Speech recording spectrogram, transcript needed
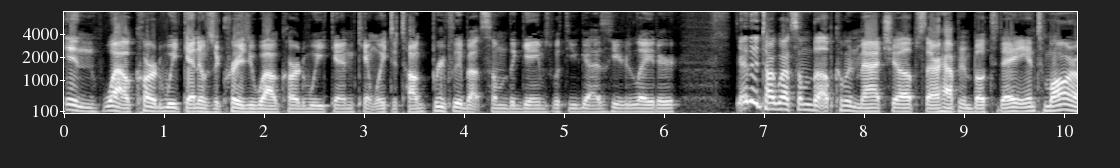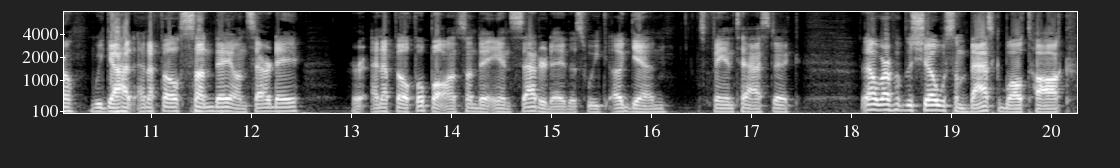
in Wild Card Weekend. It was a crazy Wild Card Weekend. Can't wait to talk briefly about some of the games with you guys here later. And then talk about some of the upcoming matchups that are happening both today and tomorrow. We got NFL Sunday on Saturday, or NFL football on Sunday and Saturday this week again. It's fantastic. Then I'll wrap up the show with some basketball talk.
